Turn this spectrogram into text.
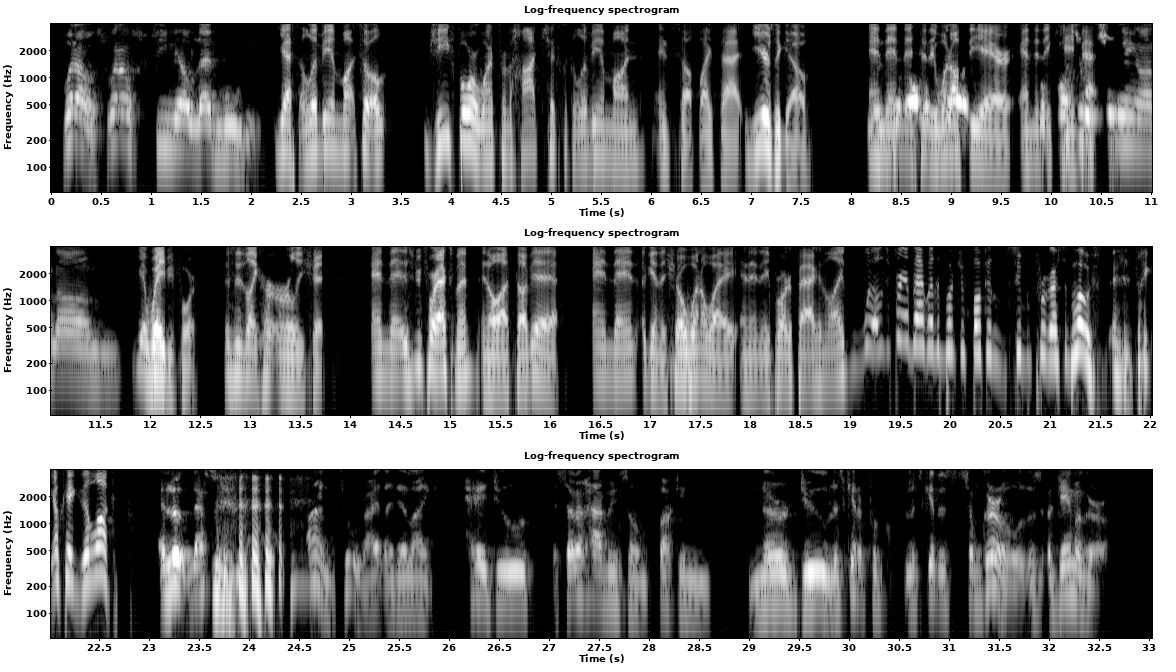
What else? What else? Female-led movie. Yes, Olivia Munn. So uh, G4 went from hot chicks like Olivia Munn and stuff like that years ago. And then they said they went off the air and then they came back. shitting on um. Yeah, way before. This is like her early shit. And then this is before X Men and all that stuff. Yeah, yeah. And then again, the show went away and then they brought it back and they're like, well, let's bring it back with a bunch of fucking super progressive hosts. And it's like, okay, good luck. And look, that's fine too, right? Like they're like, "Hey, dude, instead of having some fucking nerd dude, let's get a pro- let's get a, some girl, a gamer girl."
